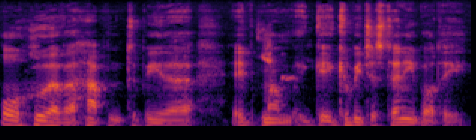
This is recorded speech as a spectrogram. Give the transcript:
or whoever happened to be there. It, it could be just anybody.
